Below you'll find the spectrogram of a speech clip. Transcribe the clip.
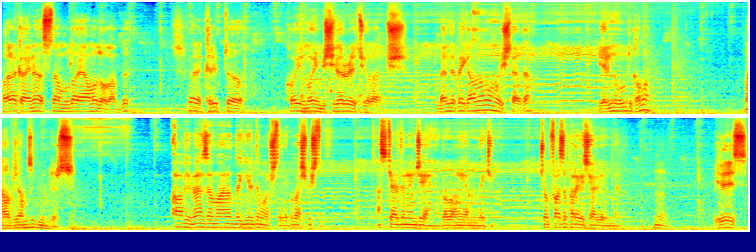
para kaynağı İstanbul'da ayağıma dolandı. Böyle kripto, coin moin bir şeyler üretiyorlarmış. Ben de pek anlamam o işlerden. Yerini bulduk ama ne yapacağımızı bilmiyoruz. Abi ben zamanında girdim o işlere bulaşmıştım. Askerden önce yani babamın yanındayken. Çok fazla para geçerdi elimden. Biliriz.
